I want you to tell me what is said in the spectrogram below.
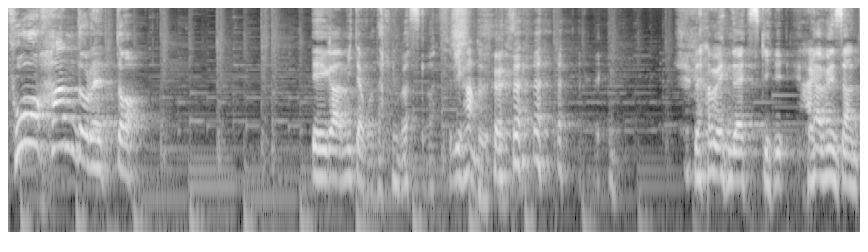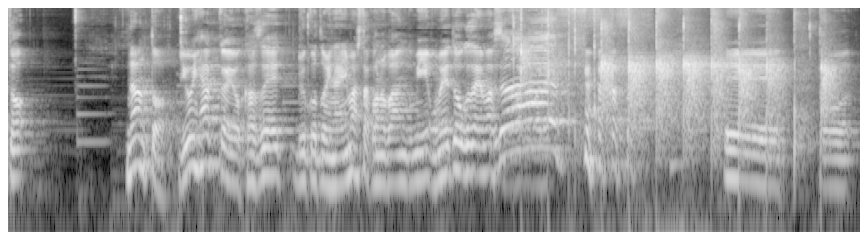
400映画見たことありますか？300です。ね ラーメン大好き、はい。ラーメンさんと？なんと400回を数えることになりましたこの番組。おめでとうございます。えーっと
